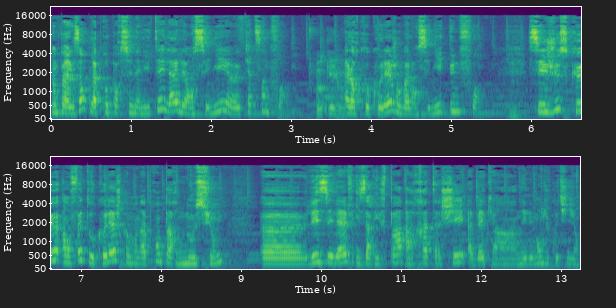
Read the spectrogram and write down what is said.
Donc par exemple, la proportionnalité, là, elle est enseignée euh, 4-5 fois. Ouais. Alors qu'au collège, on va l'enseigner une fois. Mm. C'est juste que, en fait, au collège, comme on apprend par notion, euh, les élèves, ils n'arrivent pas à rattacher avec un élément du quotidien.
